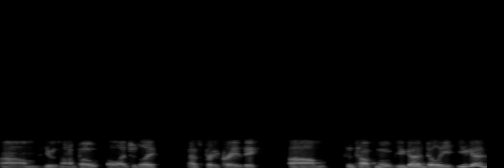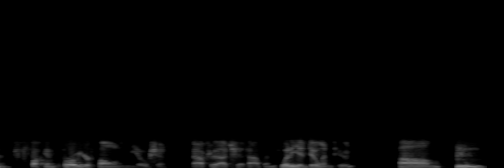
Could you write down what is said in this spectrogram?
Um, he was on a boat allegedly. That's pretty crazy. Um, it's a tough move. You gotta delete. You gotta fucking throw your phone in the ocean after that shit happens. What are you doing, dude? Um,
